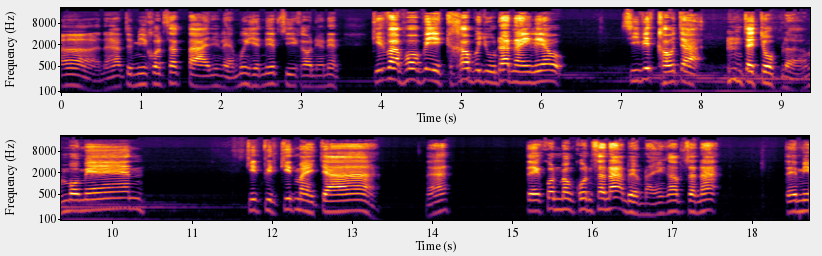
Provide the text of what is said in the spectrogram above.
เออนะครับ จะมีคนซักตายนี่แหละ เมื่อเห็นเอฟซีเขาเนี่ยแน่นคิดว่าพ่อพี่เข้าไปอยู่ด้านในแล้ว ชีวิตเขาจะ จะจบเหรอมันบอแมนคิดผิดคิดใหม่จ้า นะ แต่คนบางคนชนะแบบไหนครับชนะ แต่มี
